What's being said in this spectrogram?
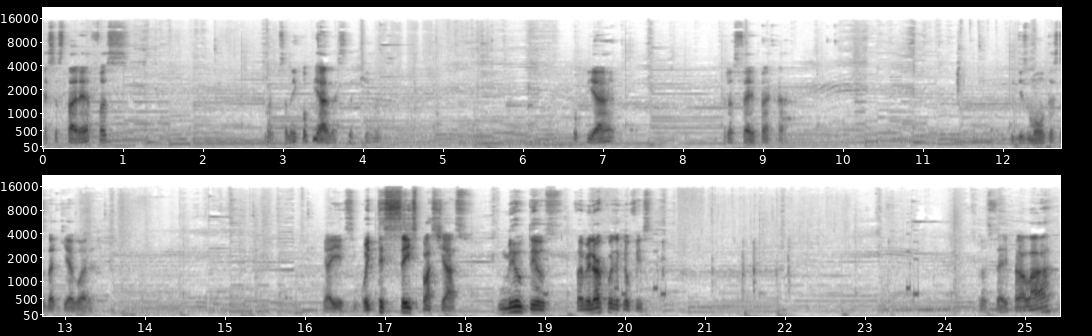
essas tarefas. Não precisa nem copiar nessa daqui, mas... Copiar. Transfere para cá. Desmonta essa daqui agora. E aí, 56 plastiaço. Meu Deus, foi a melhor coisa que eu fiz. Transfere para lá.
